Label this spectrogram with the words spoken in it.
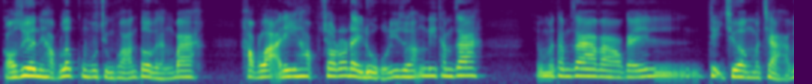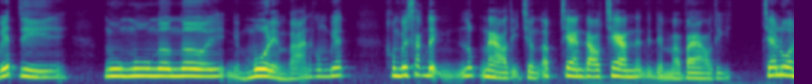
Có duyên thì học lớp công phu chứng khoán tôi vào tháng 3 học lại đi học cho nó đầy đủ đi rồi hãng đi tham gia. Nhưng mà tham gia vào cái thị trường mà chả biết gì ngu ngu ngơ ngơ ấy, để mua điểm bán không biết không biết xác định lúc nào thị trường up trend, down trend để mà vào thì chết luôn.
